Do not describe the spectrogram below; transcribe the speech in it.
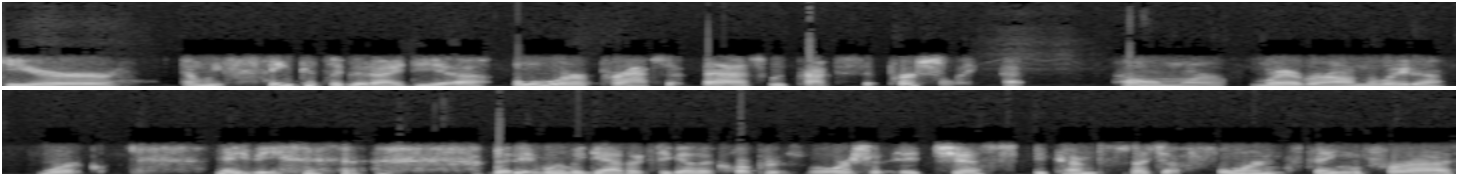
"hear," and we think it's a good idea, or perhaps at best we practice it personally at home or wherever on the way to work, maybe. but it, when we gather together corporate worship, it just becomes such a foreign thing for us,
